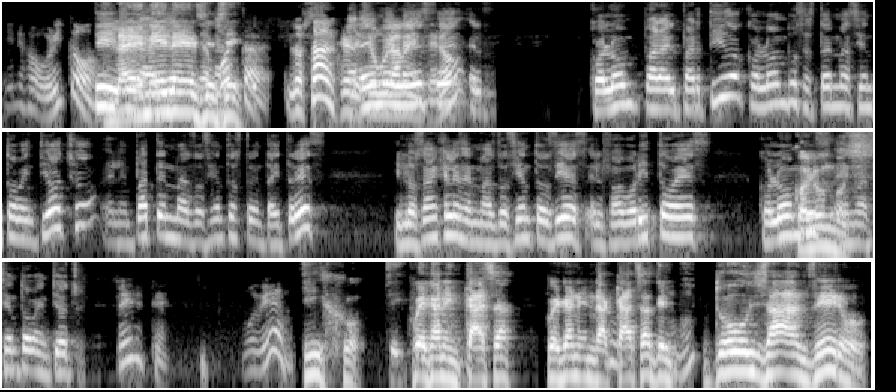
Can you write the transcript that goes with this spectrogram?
¿Quién es favorito? Sí, la MLS, sí. Los Ángeles, seguramente, ¿no? Para el partido, Columbus está en más 128, el empate en más 233 y Los Ángeles en más 210. El favorito es Columbus, en más 128. Muy bien. Hijo, juegan en casa, juegan en la casa del 2 a 0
